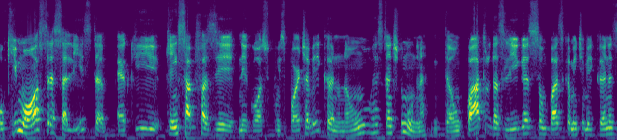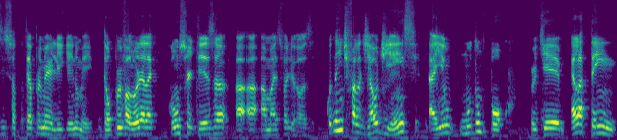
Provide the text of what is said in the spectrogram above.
O que mostra essa lista é que quem sabe fazer negócio com esporte é americano, não o restante do mundo, né? Então, quatro das ligas são basicamente americanas e só tem a Premier League aí no meio. Então, por valor, ela é com certeza a, a, a mais valiosa. Quando a gente fala de audiência, aí muda um pouco. Porque ela tem.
